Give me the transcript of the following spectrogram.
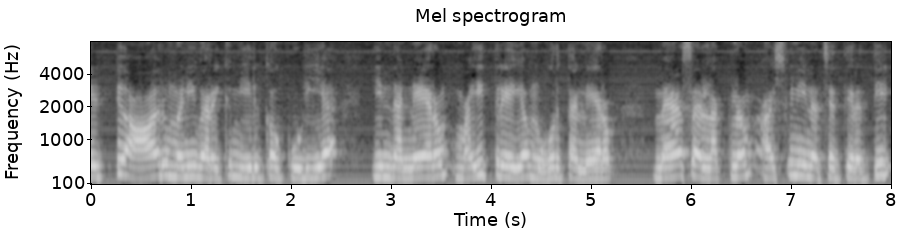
எட்டு ஆறு மணி வரைக்கும் இருக்கக்கூடிய இந்த நேரம் மைத்ரேய முகூர்த்த நேரம். மேச லக்னம் அஸ்வினி நட்சத்திரத்தில்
